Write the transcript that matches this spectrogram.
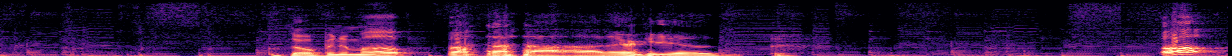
Let's open him up. there he is. Oh!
